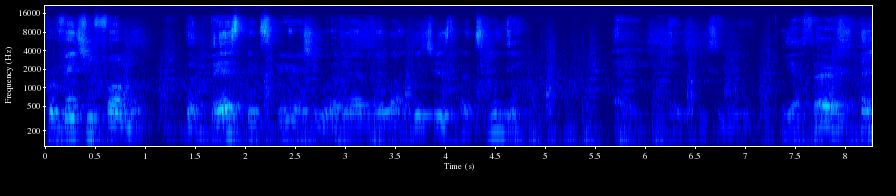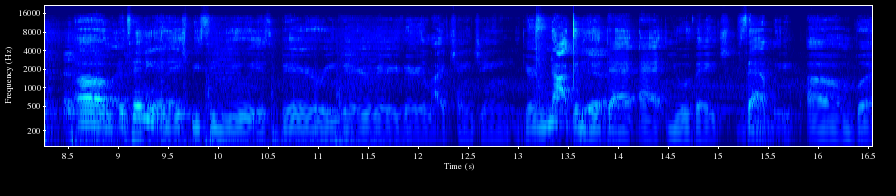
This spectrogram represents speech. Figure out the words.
prevent you from the best experience you will ever have in your life, which is attending a HBCU. Yes, sir. um, attending an HBCU is very, very, very, very life changing. You're not gonna get that at U of H, sadly. Um, but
